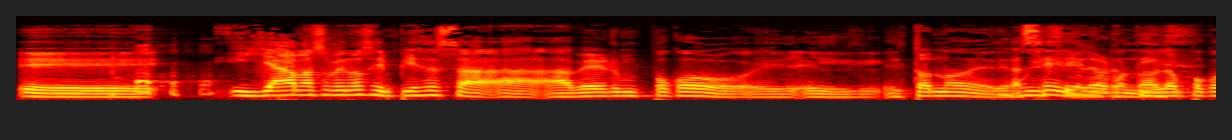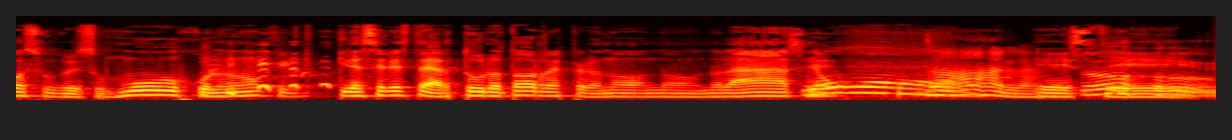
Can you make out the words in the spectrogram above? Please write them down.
y ya más o menos empiezas a, ver un poco el, el- el tono de, de la serie, ¿no? cuando habla un poco sobre sus músculos, ¿no? que quiere ser este Arturo Torres, pero no, no, no la hace. No. Este, Oh.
